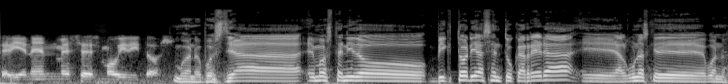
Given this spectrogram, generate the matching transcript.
se vienen meses moviditos. Bueno, pues ya hemos tenido victorias en tu carrera, eh, algunas que, bueno,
